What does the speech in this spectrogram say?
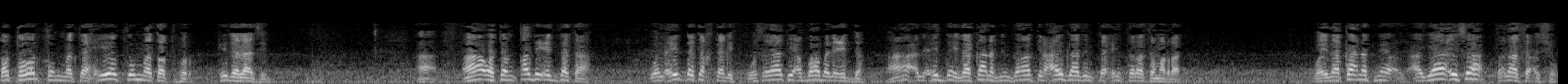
تطهر ثم تحيض ثم تطهر. كذا لازم. ها آه وتنقضي عدتها. والعدة تختلف. وسيأتي أبواب العدة. ها آه العدة إذا كانت من ذوات الحيض لازم تحيض ثلاث مرات. وإذا كانت يائسة ثلاثة أشهر.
